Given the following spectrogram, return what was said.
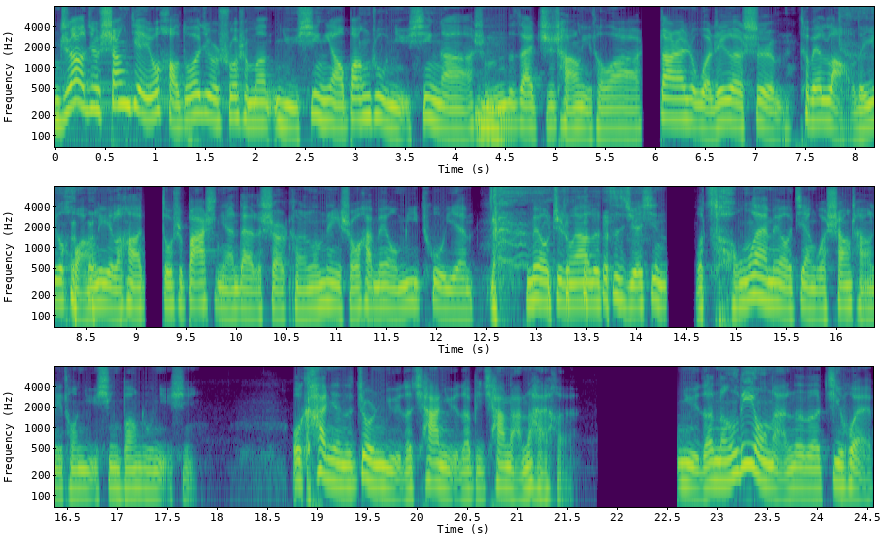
你知道，就商界有好多，就是说什么女性要帮助女性啊什么的，在职场里头啊。当然，我这个是特别老的一个黄历了哈，都是八十年代的事儿，可能那时候还没有 Me Too，也 没有这种样的自觉性。我从来没有见过商场里头女性帮助女性，我看见的就是女的掐女的比掐男的还狠，女的能利用男的的机会，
